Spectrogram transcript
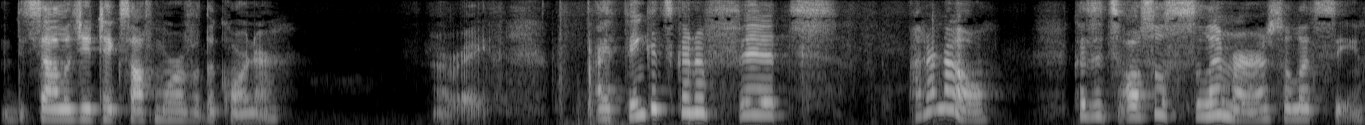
the Stalogy takes off more of the corner. All right. I think it's going to fit, I don't know, because it's also slimmer. So let's see.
